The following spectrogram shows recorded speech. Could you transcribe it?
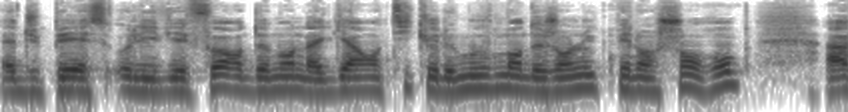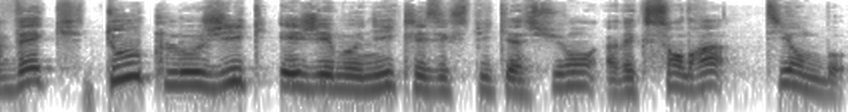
du PS, Olivier Faure, demande la garantie que le mouvement de Jean-Luc Mélenchon rompe avec toute logique hégémonique. Les explications avec Sandra Tiombo.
